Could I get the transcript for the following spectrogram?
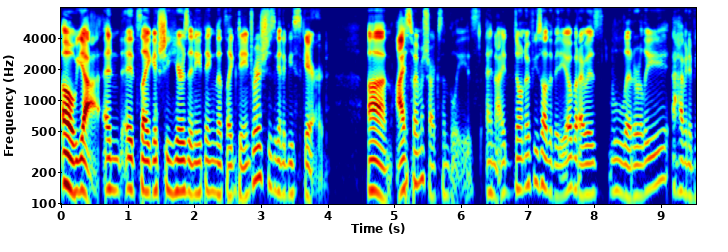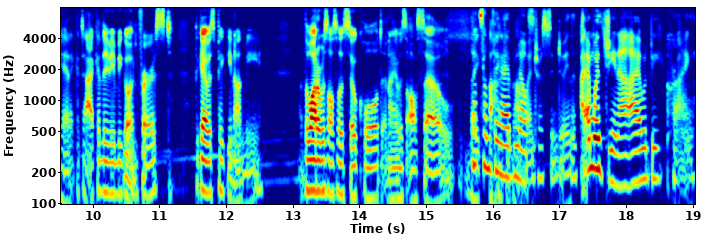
Oh yeah, and it's like if she hears anything that's like dangerous, she's gonna be scared. Um, I swam with sharks in Belize, and I don't know if you saw the video, but I was literally having a panic attack, and they made me go in first. The guy was picking on me. The water was also so cold, and I was also like That's something I 100 have no interest in doing. I'm with Gina. I would be crying.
